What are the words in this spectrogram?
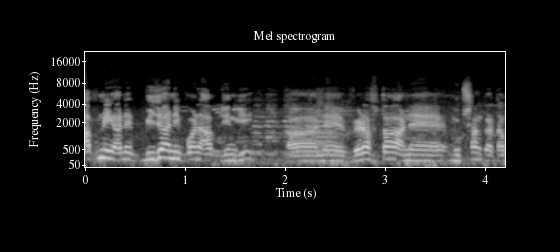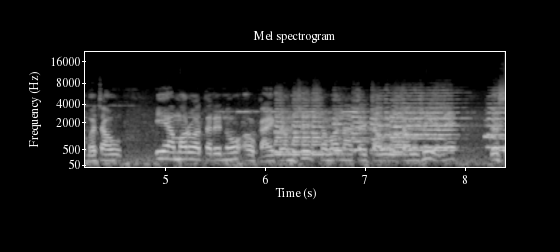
આપની અને બીજાની પણ આપ જિંદગી ને વેડફતા અને નુકસાન કરતાં બચાવો. એ અમારો અત્યારેનો કાર્યક્રમ છે. સવારના અત્યારે ચાલુ ચાલુ થઈ અને દસ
